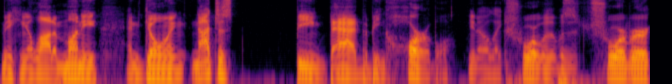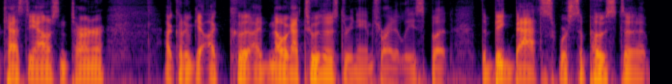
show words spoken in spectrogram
making a lot of money and going not just being bad, but being horrible. You know, like Schwarber was it Schwarber, Castellanos, and Turner. I could have got I could I know I got two of those three names right at least, but the big bats were supposed to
